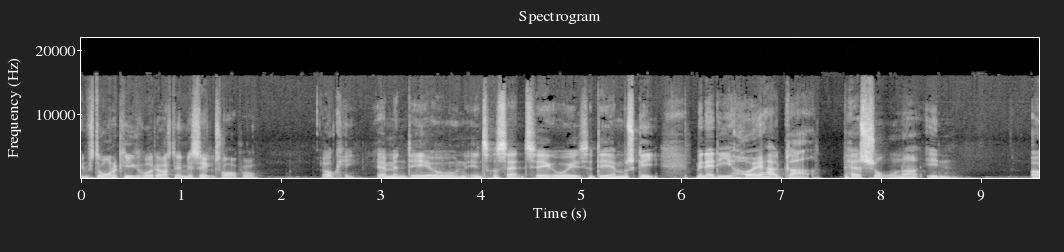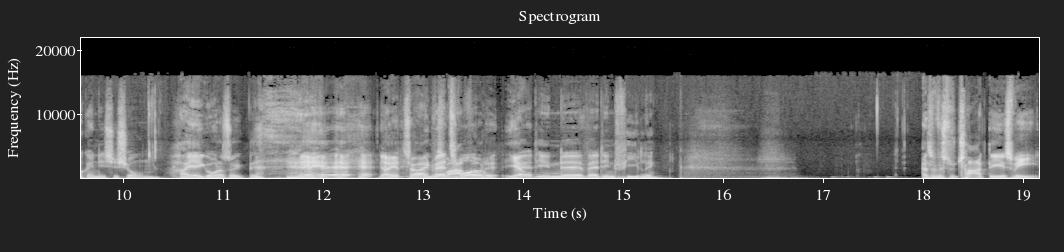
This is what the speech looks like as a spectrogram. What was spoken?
investorerne kigger på, det er også dem, jeg selv tror på. Okay, jamen det er jo en interessant takeaway, så det er måske, men er det i højere grad personer end organisationen? Har jeg ikke undersøgt det? Nå, jeg tør ikke svare på du? det. Ja. Hvad, er din, øh, hvad er din feeling? Altså hvis du tager DSV,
